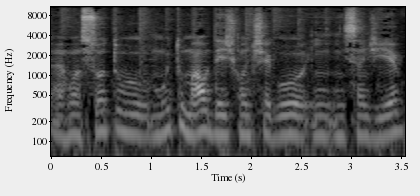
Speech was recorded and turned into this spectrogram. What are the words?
É, Juan Soto muito mal desde quando chegou em, em San Diego.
